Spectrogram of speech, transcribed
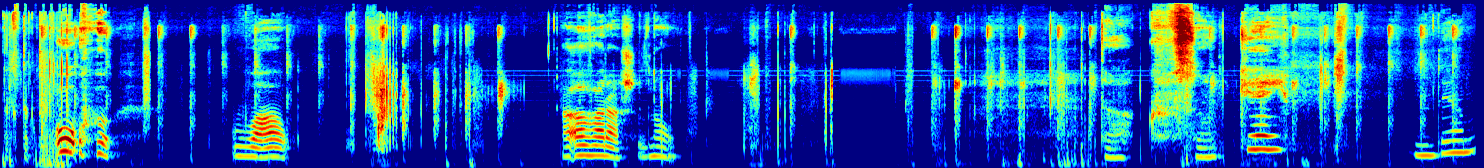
Так, так, так. О! Вау. А, а гараж знову. Так, все окей. Йдем.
